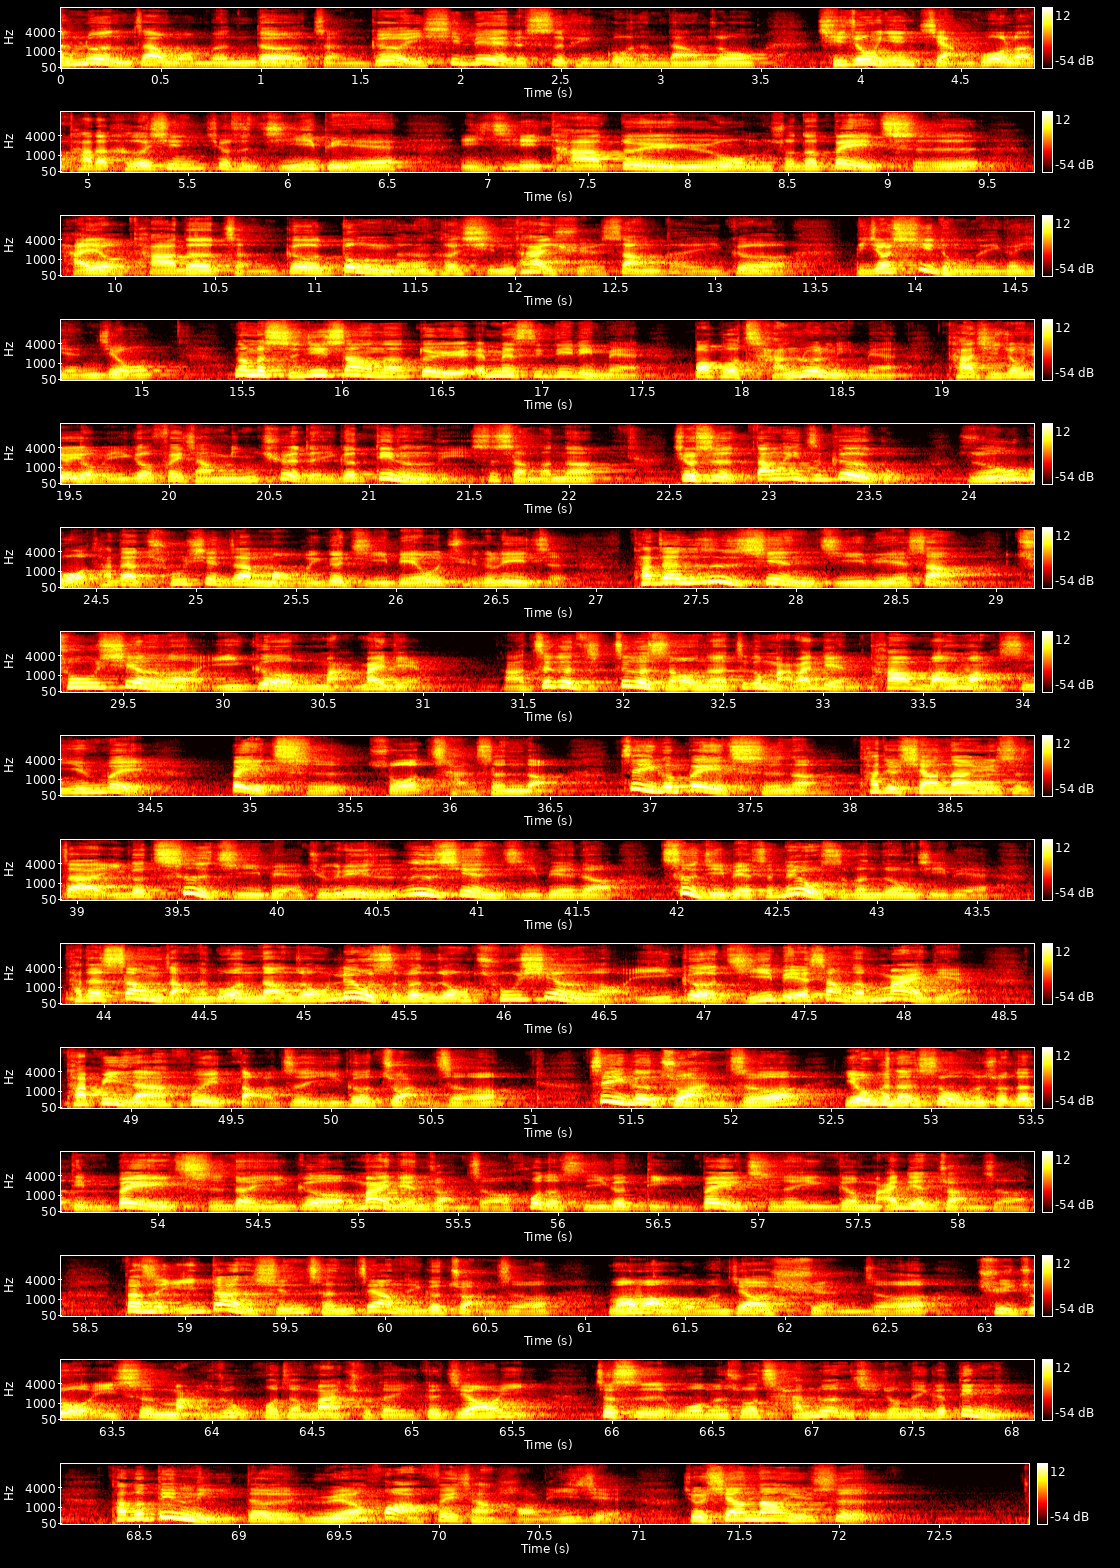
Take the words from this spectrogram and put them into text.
缠论在我们的整个一系列的视频过程当中，其中已经讲过了，它的核心就是级别，以及它对于我们说的背驰，还有它的整个动能和形态学上的一个比较系统的一个研究。那么实际上呢，对于 MACD 里面，包括缠论里面，它其中就有一个非常明确的一个定理是什么呢？就是当一只个股如果它在出现在某一个级别，我举个例子，它在日线级别上。出现了一个买卖点啊，这个这个时候呢，这个买卖点它往往是因为背驰所产生的。这个背驰呢，它就相当于是在一个次级别，举个例子，日线级别的次级别是六十分钟级别，它在上涨的过程当中，六十分钟出现了一个级别上的卖点，它必然会导致一个转折。这个转折有可能是我们说的顶背驰的一个卖点转折，或者是一个底背驰的一个买点转折。但是，一旦形成这样的一个转折，往往我们就要选择去做一次买入或者卖出的一个交易。这是我们说缠论其中的一个定理。它的定理的原话非常好理解，就相当于是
